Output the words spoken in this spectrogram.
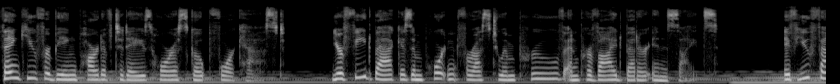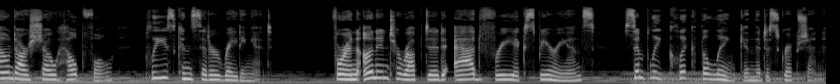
Thank you for being part of today's horoscope forecast. Your feedback is important for us to improve and provide better insights. If you found our show helpful, please consider rating it. For an uninterrupted, ad free experience, simply click the link in the description.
